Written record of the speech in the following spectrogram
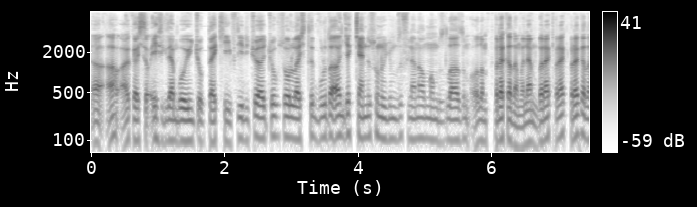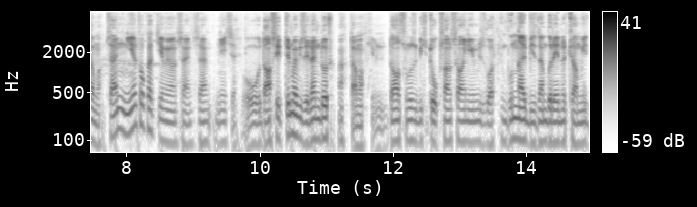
Arkadaşlar eskiden bu oyun çok daha keyifliydi. Şu an çok zorlaştı. Burada ancak kendi sonucumuzu falan almamız lazım. Oğlum bırak adamı lan bırak bırak bırak adamı. Sen niye tokat yemiyorsun sen? Sen neyse. Oo dans ettirme bizi lan dur. Hah, tamam şimdi dansımız bitti 90 saniyemiz var. Bunlar bizden Brainot çalmayı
